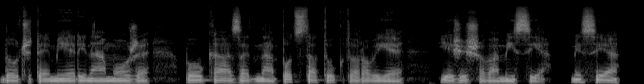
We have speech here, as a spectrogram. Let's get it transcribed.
Do určitej miery nám môže poukázať na podstatu, ktorou je Ježišova misia. Misia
